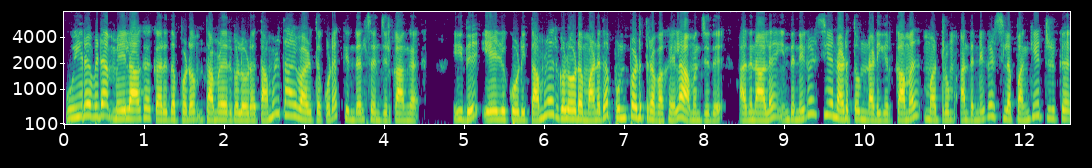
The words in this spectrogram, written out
உயிரை விட மேலாக கருதப்படும் தமிழர்களோட தமிழ் தாய் வாழ்த்த கூட கிண்டல் செஞ்சிருக்காங்க. இது ஏழு கோடி தமிழர்களோட மனதை புண்படுத்துற வகையில அமைஞ்சது. அதனால இந்த நிகழ்ச்சியை நடத்தும் நடிகர் கமல் மற்றும் அந்த நிகழ்ச்சியில பங்கேற்றிருக்க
